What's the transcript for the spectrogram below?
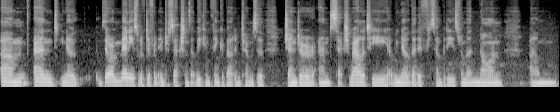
Um, and, you know, there are many sort of different intersections that we can think about in terms of gender and sexuality. We know that if somebody is from a non um,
